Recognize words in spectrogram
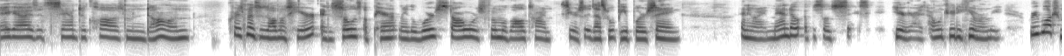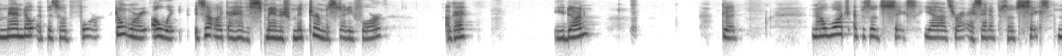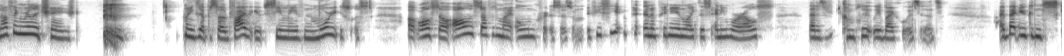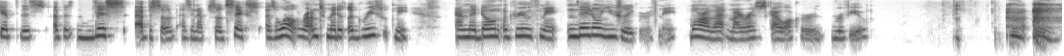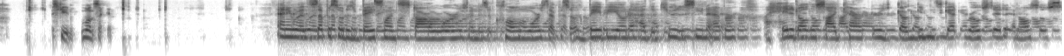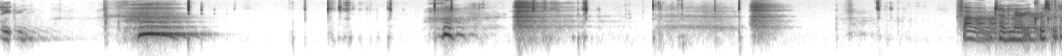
Hey guys, it's Santa Claus and Dawn. Christmas is almost here, and so is apparently the worst Star Wars film of all time. Seriously, that's what people are saying. Anyway, Mando Episode 6. Here, guys, I want you to humor me. Rewatch Mando Episode 4. Don't worry, I'll wait. It's not like I have a Spanish midterm to study for. Okay? You done? Good. Now watch Episode 6. Yeah, that's right, I said Episode 6. Nothing really changed. makes episode 5 seem even more useless. Uh, also, all this stuff is my own criticism. If you see an opinion like this anywhere else, that is completely by coincidence. I bet you can skip this epi- this episode as an episode 6 as well. Rotten Tomatoes agrees with me, and they don't agree with me. They don't usually agree with me. More on that in my Rise of Skywalker review. Excuse me, one second. Anyway, this episode is baseline Star Wars and is a Clone Wars episode. Baby Yoda had the cutest scene ever. I hated all the side characters. Gungans get roasted, and also Satan. Five out of ten. Merry Christmas.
